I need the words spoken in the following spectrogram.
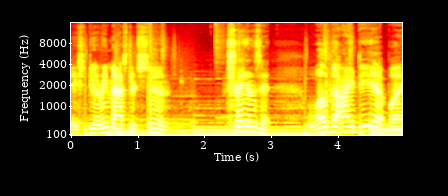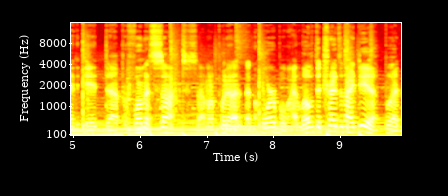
They should do a remastered soon. Transit, love the idea, but it uh, performance sucked. So I'm gonna put it at, at horrible. I love the Transit idea, but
